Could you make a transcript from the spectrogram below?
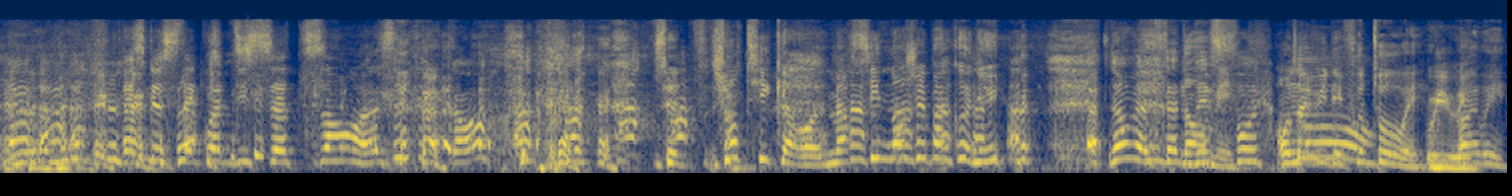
Carole. Parce que c'était quoi, 1700 hein, C'était quand? Vous êtes gentille, Carole. Merci. Non, j'ai pas connu. Non, mais peut-être des mais photos. on a vu des photos, oui. Oui, oui. Oui.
